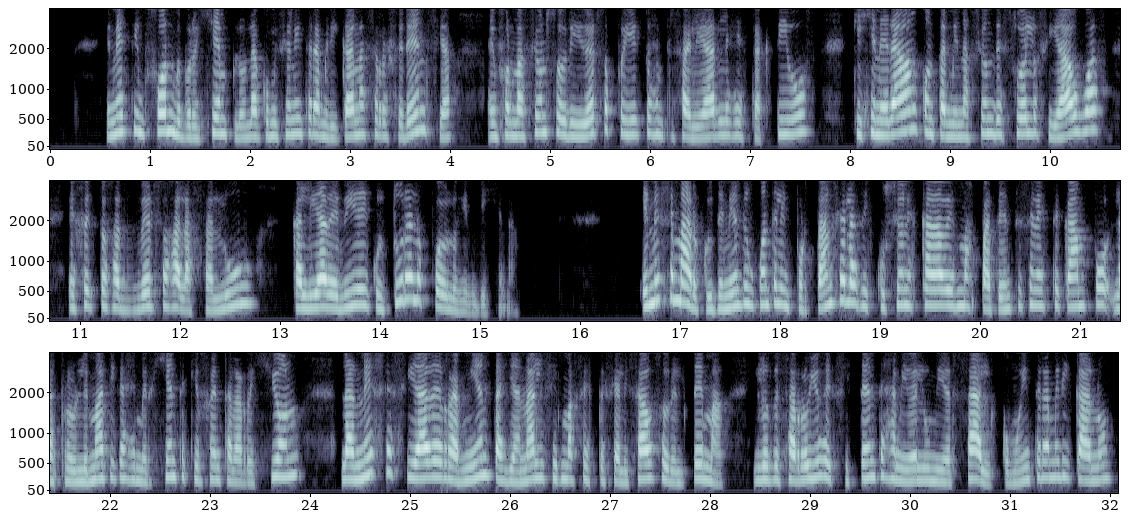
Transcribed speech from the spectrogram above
En este informe, por ejemplo, la Comisión Interamericana hace referencia a información sobre diversos proyectos empresariales extractivos que generaban contaminación de suelos y aguas, efectos adversos a la salud, calidad de vida y cultura de los pueblos indígenas. En ese marco y teniendo en cuenta la importancia de las discusiones cada vez más patentes en este campo, las problemáticas emergentes que enfrenta la región, la necesidad de herramientas y análisis más especializados sobre el tema los desarrollos existentes a nivel universal como interamericano,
